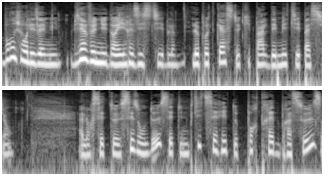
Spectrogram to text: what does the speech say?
Bonjour les amis, bienvenue dans Irrésistible, le podcast qui parle des métiers passions. Alors cette saison 2, c'est une petite série de portraits de brasseuses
